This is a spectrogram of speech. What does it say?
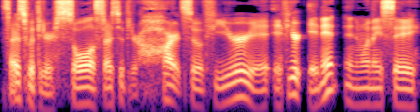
starts with your soul it starts with your heart. So if you're if you're in it and when they say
